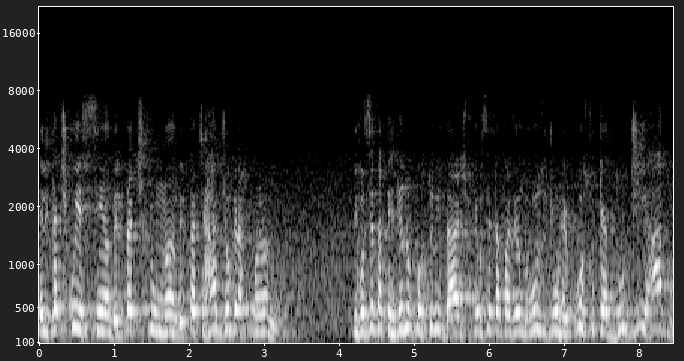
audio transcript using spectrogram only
Ele está te conhecendo, ele está te filmando, ele está te radiografando. E você está perdendo oportunidades, porque você está fazendo uso de um recurso que é do diabo.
